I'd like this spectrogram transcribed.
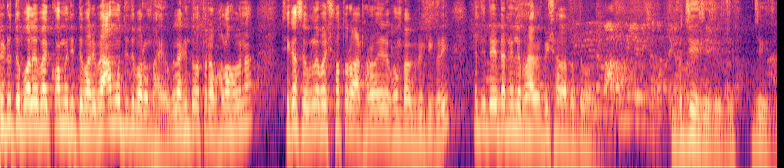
ভিডিওতে বলে ভাই কমে দিতে পারি ভাই আমও দিতে পারো ভাই ওগুলো কিন্তু অতটা ভালো হবে না ঠিক আছে? ওগুলো ভাই সতেরো আঠারো এরকমভাবে বিক্রি করি কিন্তু এটা নিলে ভাই আমি বিশ হাজার দিতে পারব। জি জি জি জি জি জি।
